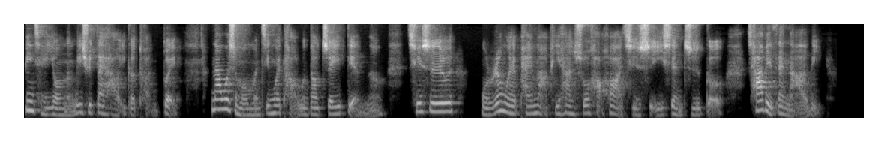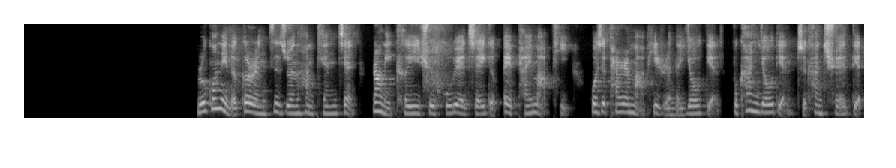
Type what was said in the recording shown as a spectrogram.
并且有能力去带好一个团队。那为什么我们今天会讨论到这一点呢？其实我认为拍马屁和说好话其实是一线之隔，差别在哪里？如果你的个人自尊和偏见让你刻意去忽略这个被拍马屁或是拍人马屁人的优点，不看优点只看缺点，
